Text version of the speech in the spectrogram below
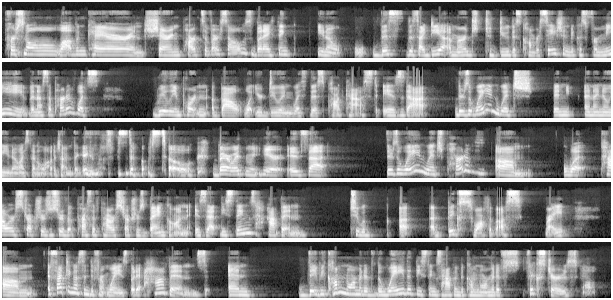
personal love and care and sharing parts of ourselves. But I think you know this this idea emerged to do this conversation because for me vanessa part of what's really important about what you're doing with this podcast is that there's a way in which and and I know you know I spent a lot of time thinking about this stuff so bear with me here is that there's a way in which part of um, what power structures or sort of oppressive power structures bank on is that these things happen to a, a, a big swath of us, right? Um, affecting us in different ways, but it happens and they become normative. The way that these things happen become normative fixtures.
